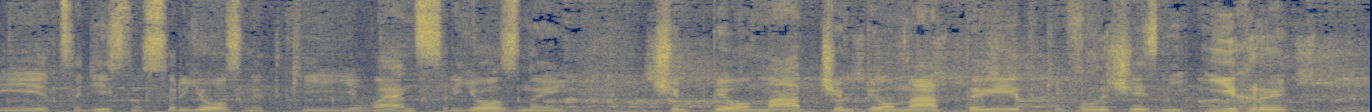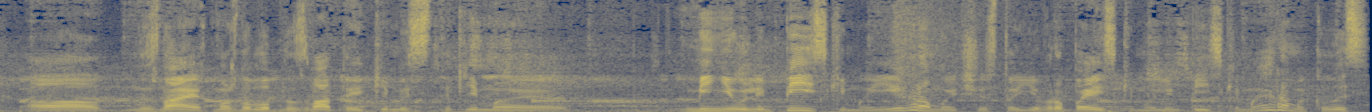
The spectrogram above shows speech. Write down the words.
І це дійсно серйозний такий івент, серйозний чемпіонат, чемпіонати, такі величезні ігри не знаю, як можна було б назвати якимись такими міні-олімпійськими іграми, чисто європейськими олімпійськими іграми. Колись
